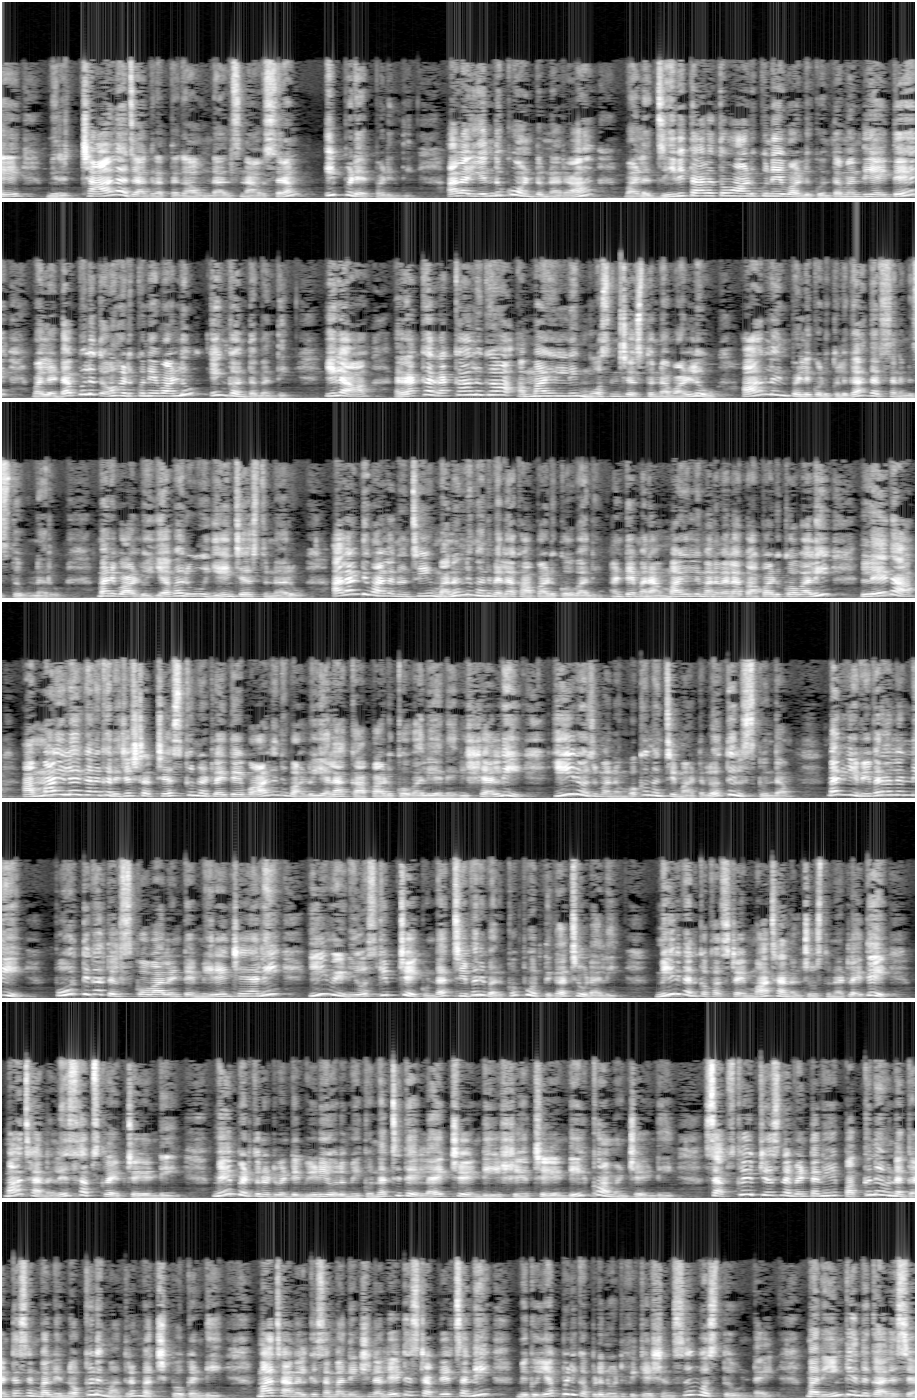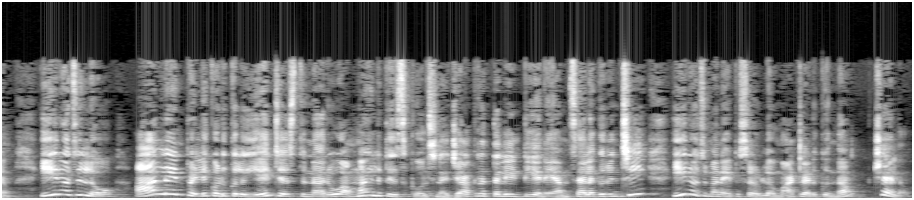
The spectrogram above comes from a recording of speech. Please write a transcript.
మీరు చాలా జాగ్రత్తగా ఉండాల్సిన అవసరం ఇప్పుడు ఏర్పడింది అలా ఎందుకు అంటున్నారా? వాళ్ళ జీవితాలతో ఆడుకునే వాళ్ళు కొంతమంది అయితే వాళ్ళ డబ్బులతో ఆడుకునే వాళ్ళు ఇంకొంతమంది. ఇలా రకరకాలుగా అమ్మాయిల్ని మోసం చేస్తున్న వాళ్ళు ఆన్లైన్ పెళ్ళి కొడుకులుగా దర్శనమిస్తూ ఉన్నారు. మరి వాళ్ళు ఎవరు? ఏం చేస్తున్నారు? అలాంటి వాళ్ళ నుంచి మనల్ని మనం ఎలా కాపాడుకోవాలి? అంటే మన అమ్మాయిల్ని మనం ఎలా కాపాడుకోవాలి? లేదా అమ్మాయిలే గనక రిజిస్టర్ చేసుకున్నట్లయితే వాళ్ళని వాళ్ళు ఎలా కాపాడుకోవాలి అనే విషయాల్ని ఈ రోజు మనం ఒక మంచి మాటలో తెలుసుకుందాం. మరి ఈ వివరాలన్నీ పూర్తిగా తెలుసుకోవాలంటే మీరేం చేయాలి? ఈ వీడియో స్కిప్ చేయకుండా చివరి వరకు పూర్తిగా చూడాలి. మీరు కనుక ఫస్ట్ టైం మా ఛానల్ చూస్తున్నట్లయితే మా ఛానల్ని సబ్స్క్రైబ్ చేయండి. మేము పెడుతున్నటువంటి వీడియోలు మీకు నచ్చితే లైక్ చేయండి షేర్ చేయండి కామెంట్ చేయండి. సబ్స్క్రైబ్ చేసిన వెంటనే పక్కనే ఉన్న గంట సింబల్ని నొక్కడం మాత్రం మర్చిపోకండి. మా ఛానల్కి సంబంధించిన లేటెస్ట్ అప్డేట్స్ అన్ని మీకు ఎప్పటికప్పుడు నోటిఫికేషన్స్ వస్తూ ఉంటాయి. మరి ఇంకెందుకు ఆలస్యం? ఈ రోజుల్లో ఆన్లైన్ పెళ్ళి కొడుకులు ఏం చేస్తున్నారు అమ్మాయిలు తీసుకోవాల్సిన జాగ్రత్తలేంటి అనే అంశాల గురించి ఈ రోజు మన ఎపిసోడ్లో మాట్లాడుకుందాం. చలో.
